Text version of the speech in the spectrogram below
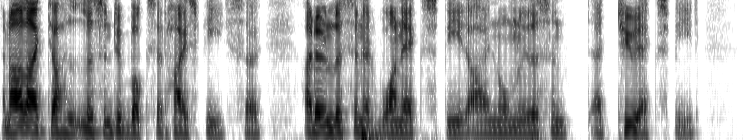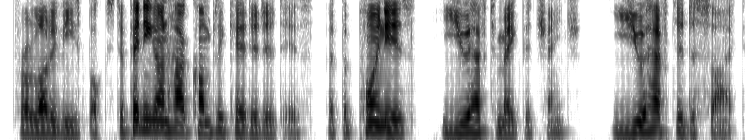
And I like to listen to books at high speed. So I don't listen at 1x speed. I normally listen at 2x speed for a lot of these books, depending on how complicated it is. But the point is, you have to make the change. You have to decide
